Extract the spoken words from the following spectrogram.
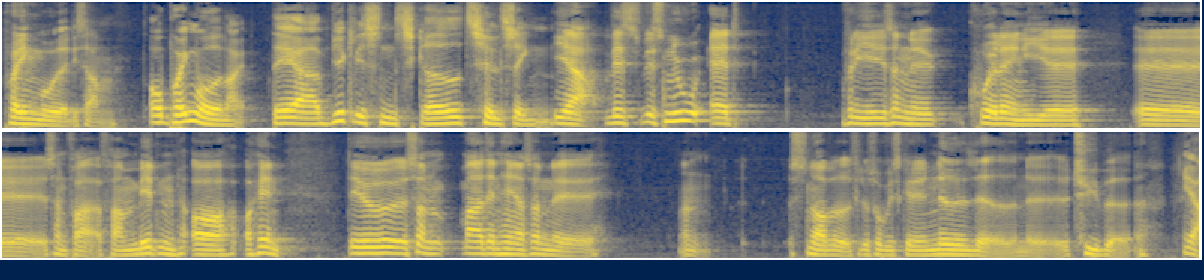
på ingen måde er de samme. Og på ingen måde, nej. Det er virkelig sådan skrevet til scenen. Ja, hvis, hvis nu at, fordi sådan uh, Cruellaen i, uh, uh, sådan fra, fra midten og, og hen, det er jo sådan meget den her sådan, uh, sådan snobbede, filosofiske, nedladende type. Ja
